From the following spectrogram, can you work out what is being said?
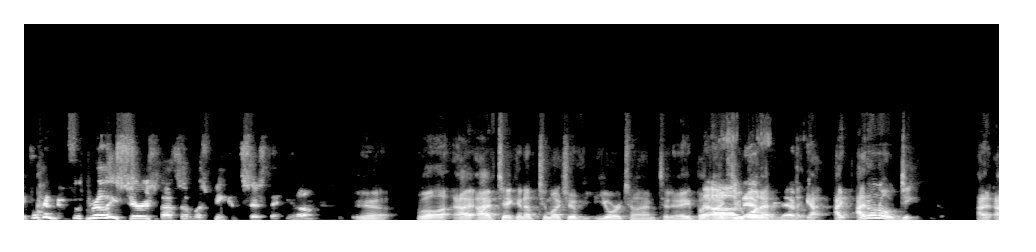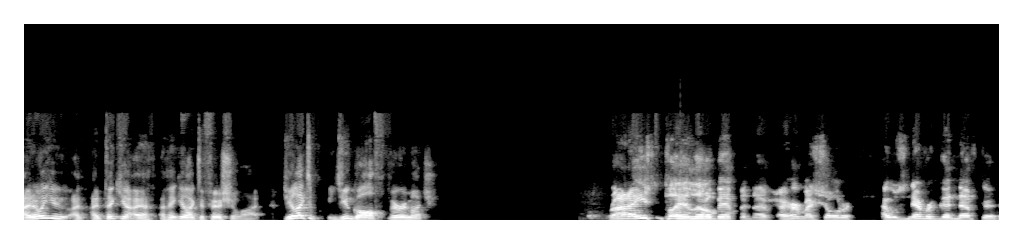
If we're, gonna, if we're really serious about something, let's be consistent. You know. Yeah. Well, I, I've taken up too much of your time today, but no, I oh, do want to. I, I don't know. Do, I, I know you. I, I think you. I, I, think you like to fish a lot. Do you like to? Do you golf very much? Rod, I used to play a little bit, but I, I hurt my shoulder. I was never good enough to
